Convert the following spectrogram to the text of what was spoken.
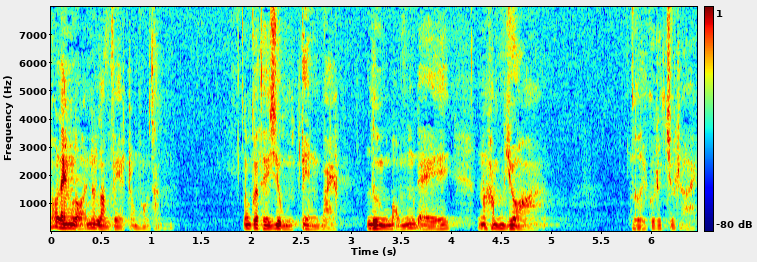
Nó len lỏi nó làm việc trong hội thánh. Nó có thể dùng tiền bạc, lương bổng để nó hăm dọa người của Đức Chúa Trời.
